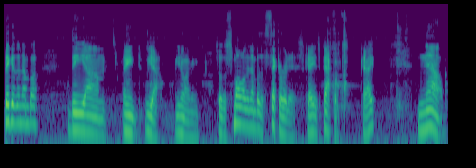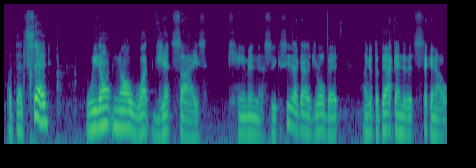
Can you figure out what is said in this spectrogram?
bigger the number, the, um, I mean, yeah, you know what I mean. So the smaller the number, the thicker it is, okay? It's backwards, okay? Now, but that said, we don't know what jet size came in this. So you can see that I got a drill bit. I got the back end of it sticking out.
